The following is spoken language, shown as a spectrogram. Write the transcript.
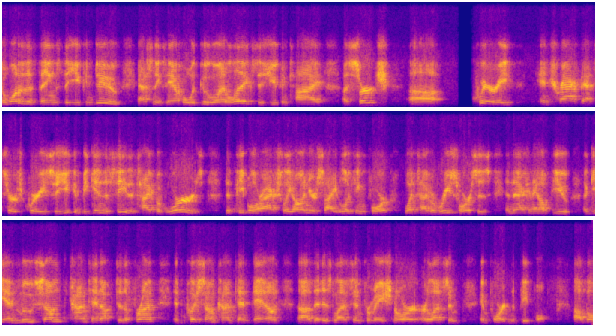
So one of the things that you can do, as an example with Google Analytics, is you can tie a search uh, query and track that search query so you can begin to see the type of words that people are actually on your site looking for what type of resources and that can help you again move some content up to the front and push some content down uh, that is less informational or, or less important to people. Uh, but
